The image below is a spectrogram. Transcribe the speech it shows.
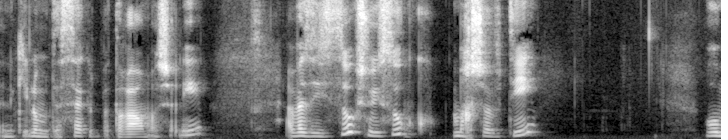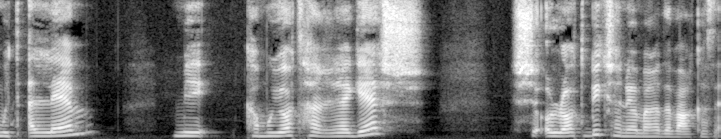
אני כאילו מתעסקת בטראומה שלי, אבל זה עיסוק שהוא עיסוק מחשבתי, והוא מתעלם מכמויות הרגש שעולות בי כשאני אומרת דבר כזה.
